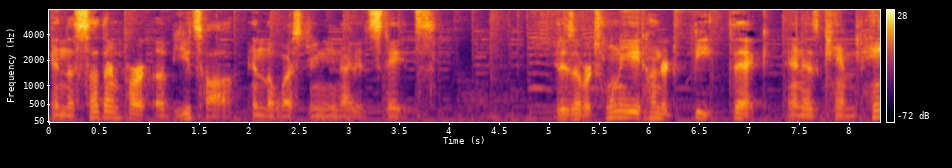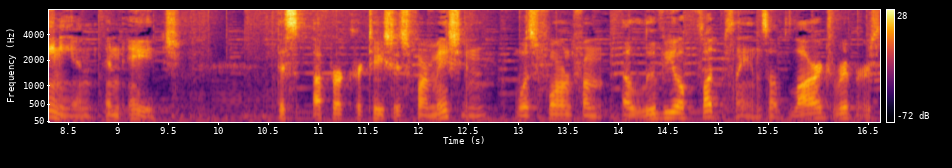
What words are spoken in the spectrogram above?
in the southern part of Utah in the western United States. It is over 2,800 feet thick and is Campanian in age. This Upper Cretaceous formation was formed from alluvial floodplains of large rivers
